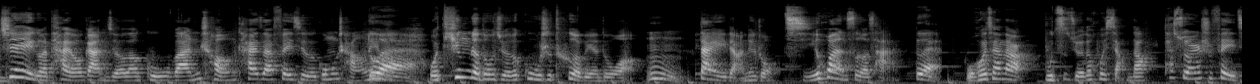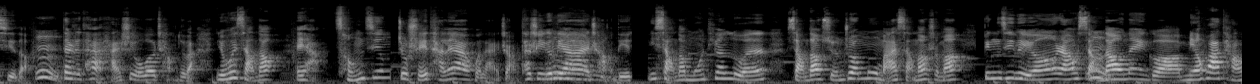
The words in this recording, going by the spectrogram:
这个太有感觉了，古玩城开在废弃的工厂里，对，我听着都觉得故事特别多，嗯，带一点那种奇幻色彩。对，我会在那儿不自觉的会想到，它虽然是废弃的，嗯，但是它还是游乐场，对吧？你会想到，哎呀，曾经就谁谈恋爱会来这儿，它是一个恋爱场地。你想到摩天轮，想到旋转木马，想到什么冰激凌，然后想到那个棉花糖。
